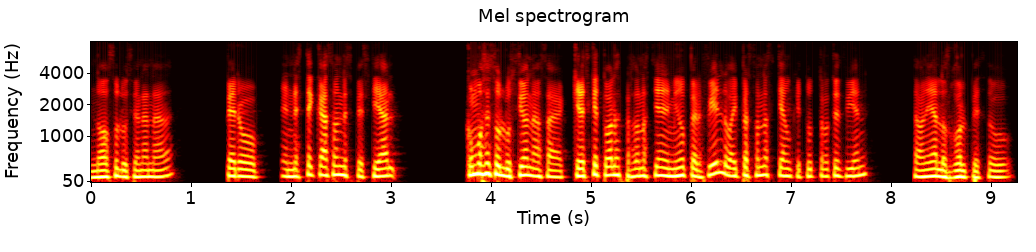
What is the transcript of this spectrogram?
no soluciona nada. Pero en este caso en especial, ¿cómo se soluciona? O sea, ¿crees que todas las personas tienen el mismo perfil o hay personas que aunque tú trates bien, se van a ir a los golpes? O...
